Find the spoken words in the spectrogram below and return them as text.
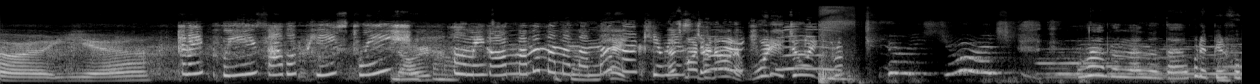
Uh, yeah. Can I please have a piece, please? No. Oh my god, mama, mama, mama, Hey, curious that's my banana. What are you doing? Curious George. La, la, la, la, la. What a beautiful.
